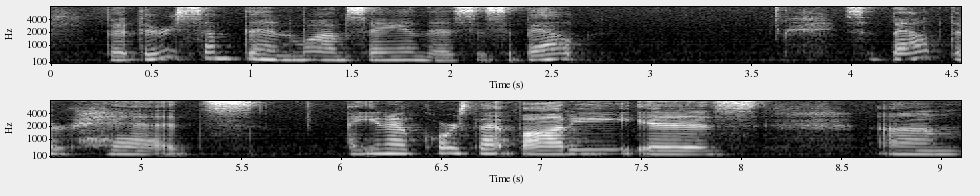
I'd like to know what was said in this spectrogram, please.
but there is something why i'm saying this it's about it's about their heads. You know of course that body is um,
